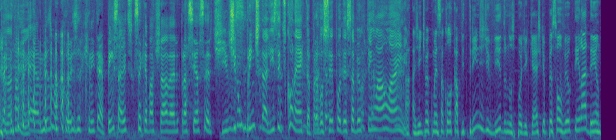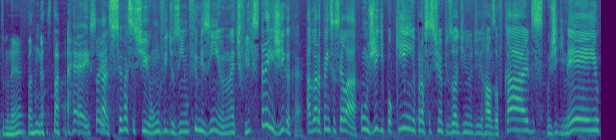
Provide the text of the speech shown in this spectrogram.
Exatamente. É a mesma coisa que na internet. Pensa antes o que você quer baixar, velho, pra ser assertivo. Tira um print da lista e desconecta pra você poder saber o que tem lá online. A, a gente vai começar a colocar vitrines de vidro nos podcasts que o pessoal vê o que tem lá dentro, né? Pra não gastar. É, isso aí. Cara, se você vai assistir um videozinho, um filmezinho no Netflix, 3 GB, cara. Agora pensa, sei lá, 1 GB e pouquinho pra você assistir um episodinho de House of Cards, 1 GB e meio.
